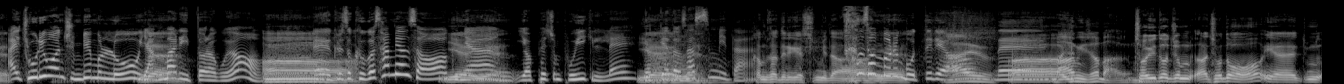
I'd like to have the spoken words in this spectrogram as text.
예. 아니 조리원 준비물로 네. 양말이 있더라고요. 아. 네, 그래서 그거 사면서 예, 그냥 옆에 좀 보이길래 몇 예. 개더 샀습니다. 감사드리겠습니다. 큰 선물은 예. 못 드려. 아유. 네. 아, 마음이죠, 마음. 저희도 좀 아, 저도 예, 좀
